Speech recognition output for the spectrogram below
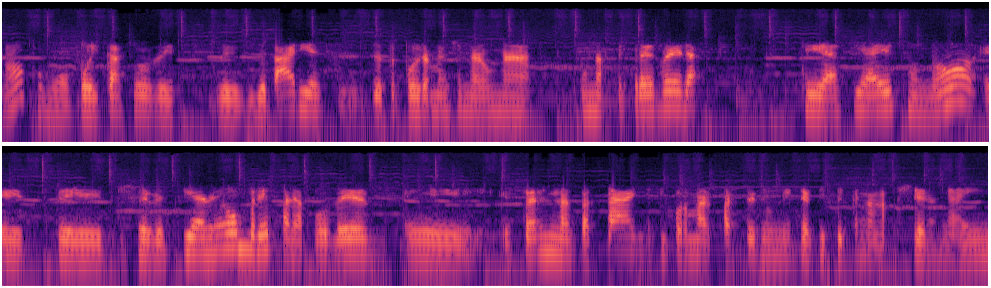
¿no? Como fue el caso de, de, de varias, yo te podría mencionar una, una Petra Herrera, que hacía eso, ¿no? Este, pues, se vestía de hombre para poder eh, estar en las batallas y formar parte de un ejército que no la pusieran ahí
